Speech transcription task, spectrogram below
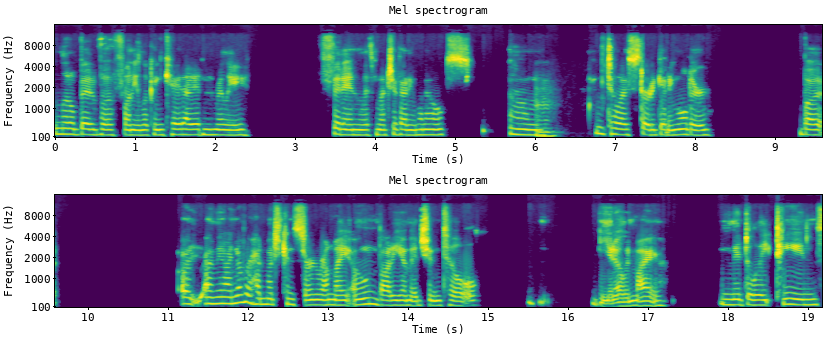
little bit of a funny looking kid. I didn't really fit in with much of anyone else um, Mhm. until I started getting older. But I, I mean, I never had much concern around my own body image until, you know, in my mid to late teens.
